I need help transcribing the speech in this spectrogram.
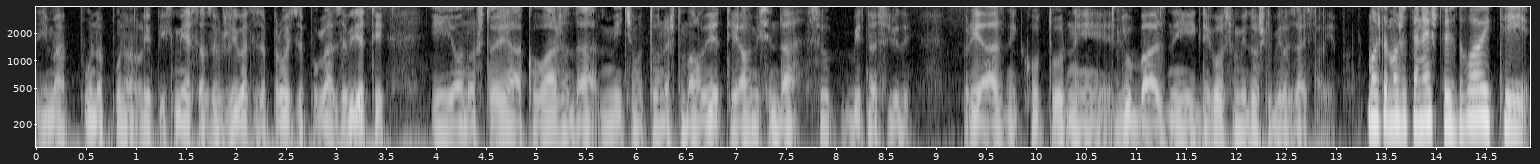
ima puno, puno lijepih mjesta za uživati, za proći, za pogledati, za vidjeti i ono što je jako važno da mi ćemo to nešto malo vidjeti, ali mislim da su bitno da su ljudi prijazni, kulturni, ljubazni i gdje god smo mi došli bilo zaista lijepo. Možda možete nešto izdvojiti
